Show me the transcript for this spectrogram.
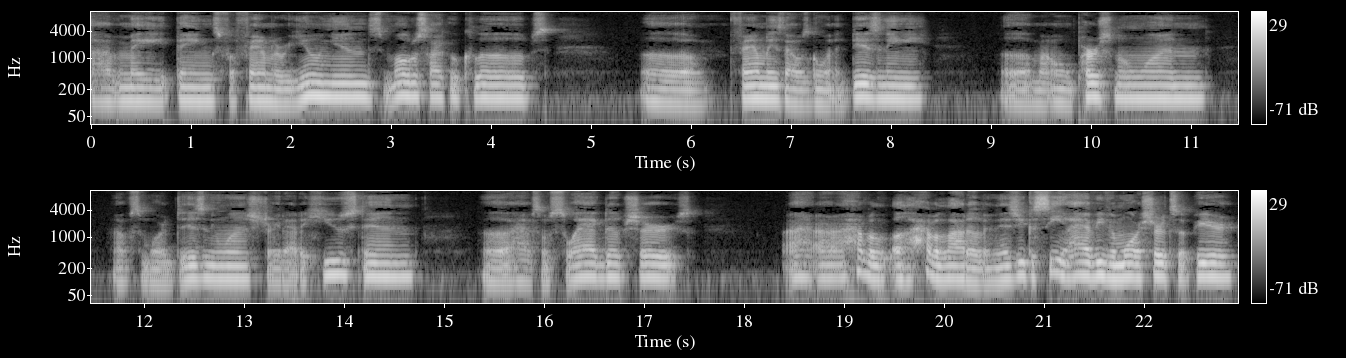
I've made things for family reunions, motorcycle clubs, uh, families that was going to Disney, uh, my own personal one. I have some more Disney ones straight out of Houston. Uh, I have some swagged up shirts. I, I have a I have a lot of them. As you can see, I have even more shirts up here.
